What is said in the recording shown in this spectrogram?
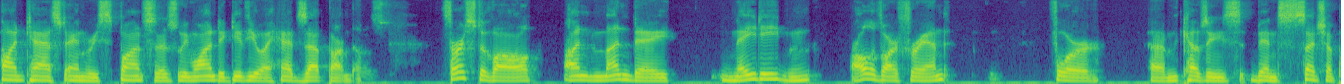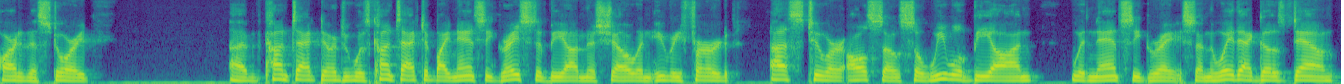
podcast and responses. We wanted to give you a heads up on those. First of all, on Monday, Nate all of our friend, for um, because he's been such a part of this story, uh, contacted was contacted by Nancy Grace to be on this show, and he referred us to her also. So we will be on with Nancy Grace, and the way that goes down,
